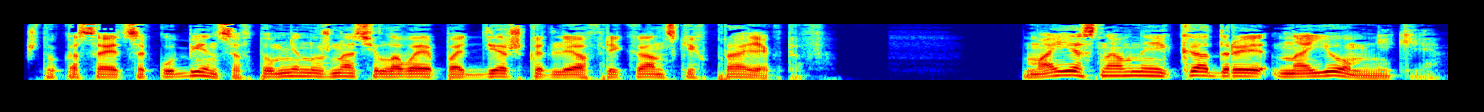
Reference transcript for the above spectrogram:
Что касается кубинцев, то мне нужна силовая поддержка для африканских проектов. Мои основные кадры — наемники,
